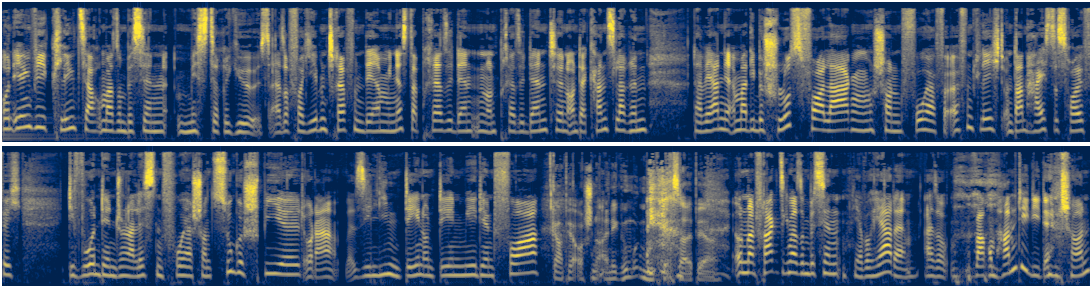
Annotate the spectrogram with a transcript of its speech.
Und irgendwie klingt es ja auch immer so ein bisschen mysteriös. Also vor jedem Treffen der Ministerpräsidenten und Präsidentin und der Kanzlerin, da werden ja immer die Beschlussvorlagen schon vorher veröffentlicht und dann heißt es häufig, die wurden den Journalisten vorher schon zugespielt oder sie liegen den und den Medien vor. Gab ja auch schon einige Unmut deshalb, ja. Und man fragt sich mal so ein bisschen, ja, woher denn? Also, warum haben die die denn schon?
